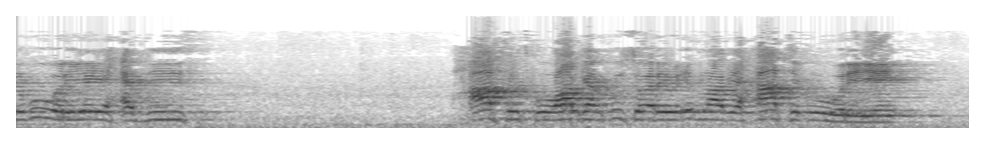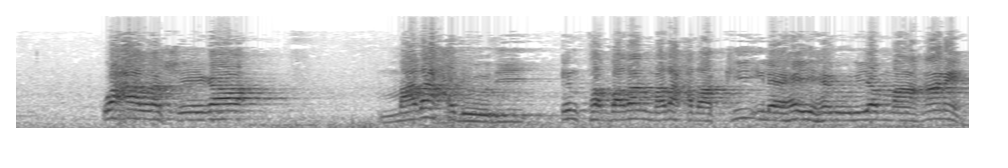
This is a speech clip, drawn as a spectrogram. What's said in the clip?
lagu wariyey xadiid حافظ كوال كان كو سواريو ابن ابي حاتم وريي وعلى شيغا مدحدودي انت بدن مدحدك إلى هي هنوني ما هانه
